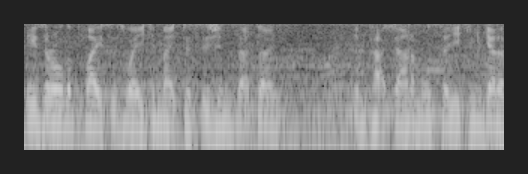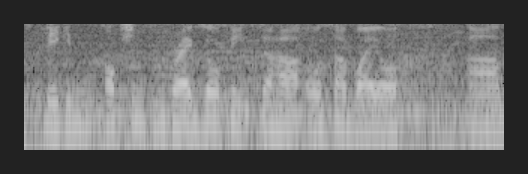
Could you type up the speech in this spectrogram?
these are all the places where you can make decisions that don't impact animals. So you can get a vegan option from Greggs or Pizza Hut or Subway or um,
